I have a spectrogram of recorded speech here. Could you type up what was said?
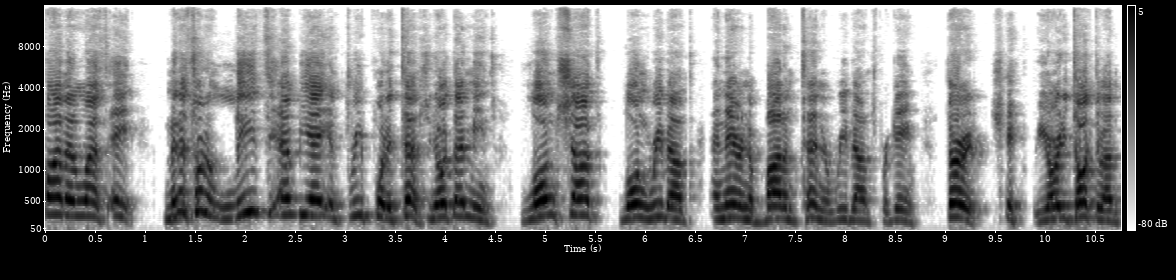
five out of the last eight. Minnesota leads the NBA in three point attempts. You know what that means? Long shots, long rebounds, and they're in the bottom 10 in rebounds per game. Third, we already talked about him.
